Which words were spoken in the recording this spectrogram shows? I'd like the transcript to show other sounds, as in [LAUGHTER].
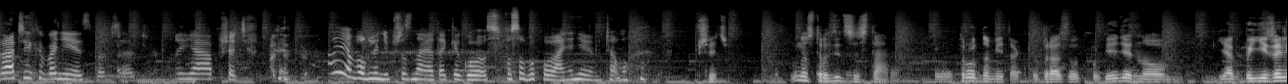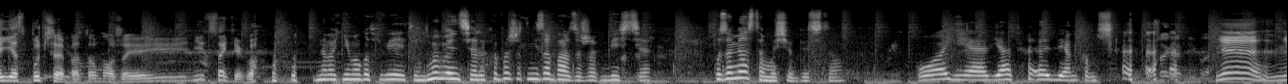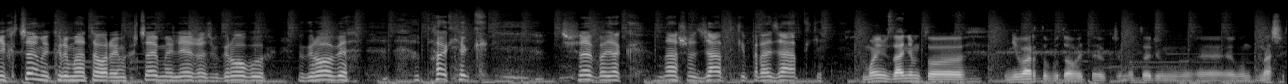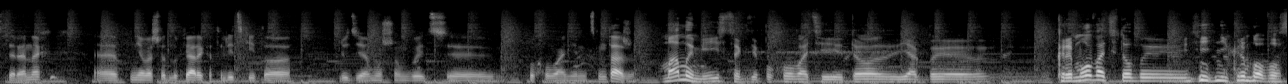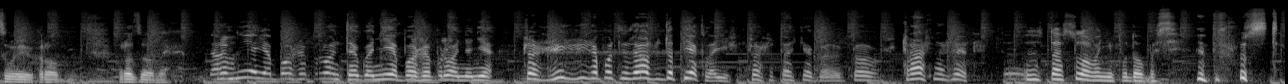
raczej chyba nie jest potrzebny. Ja przeciw. Ale ja w ogóle nie przyznaję takiego sposobu chowania, nie wiem czemu. Przeciw. U nas tradycje stare. Trudno mi tak od razu odpowiedzieć, no jakby jeżeli jest potrzeba, to może i nic takiego. Nawet nie mogę odpowiedzieć w tym momencie, ale chyba, że to nie za bardzo, że w mieście. Poza miastem musi być to. Oj, nie, ja [LAUGHS] lękam się. Nie, nie chcemy krematorium, chcemy leżeć w grobu, w grobie, [LAUGHS] так як треба, як наші дядки, прадядки. Моїм зданням, то не варто будувати крематоріум е, в наших теренах, е, Поніж ведлуп'яри католіцький, то люди мусять бути е, поховані на цментажу. Мами місце, де поховати, то якби кремовать, то би не кремовав своїх родних. Да не, я Боже бронь, того не, Боже бронь, не. Przecież żyć, żyć, a potem zrazu do piekla iść. Co to takiego? To straszna rzecz. Та слово не подобається. Просто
